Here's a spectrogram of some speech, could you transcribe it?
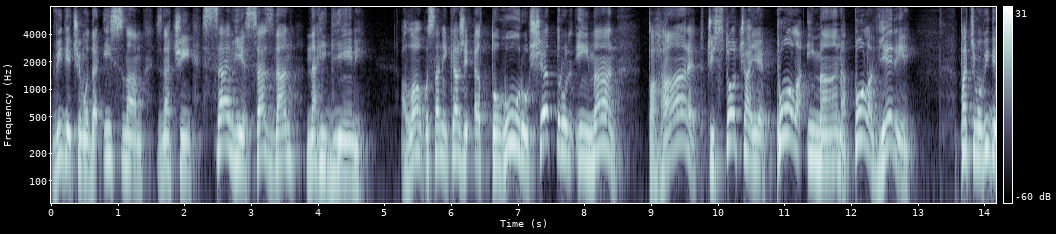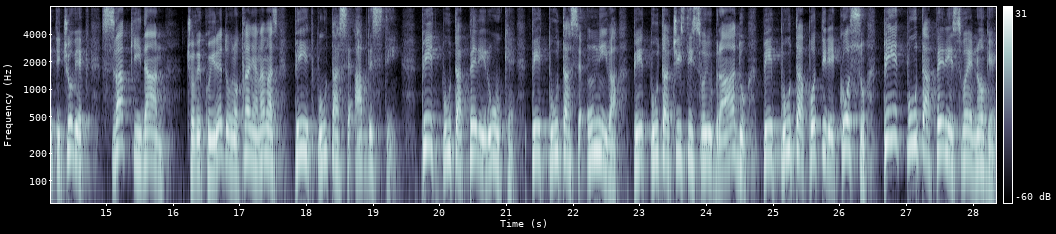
vidjet ćemo da Islam, znači, sav je sazdan na higijeni. Allah poslanik kaže, et tohuru šetrul iman, Taharet, čistoća je pola imana, pola vjeri. Pa ćemo vidjeti čovjek svaki dan, čovjek koji redovno klanja namaz, pet puta se abdesti, pet puta peri ruke, pet puta se umiva, pet puta čisti svoju bradu, pet puta potire kosu, pet puta peri svoje noge.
